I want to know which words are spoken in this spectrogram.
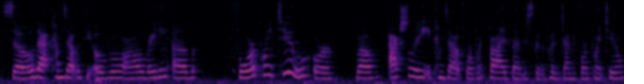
So that comes out with the overall rating of 4.2, or, well, actually it comes out 4.5, but I'm just going to put it down to 4.2.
